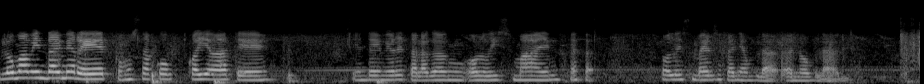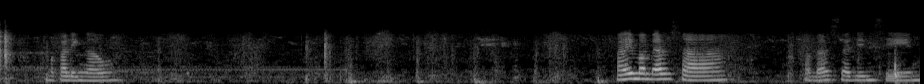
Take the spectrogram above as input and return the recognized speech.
Hello, Ma'am Inday Merit. Kumusta ko kayo, ate? Si Inday Merit talagang always smile. always smile sa kanyang vlog, ano, vlog. Makalingaw. Hi, Ma'am Elsa. Ma'am Elsa Jinsin.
